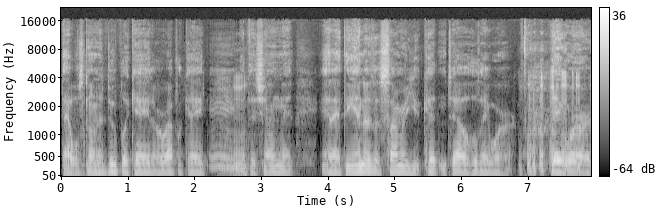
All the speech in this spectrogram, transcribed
that was going to duplicate or replicate mm-hmm. with this young man. And at the end of the summer, you couldn't tell who they were. they were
